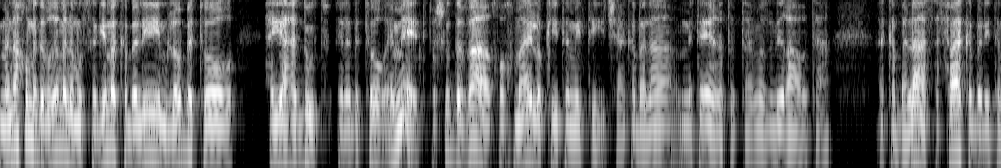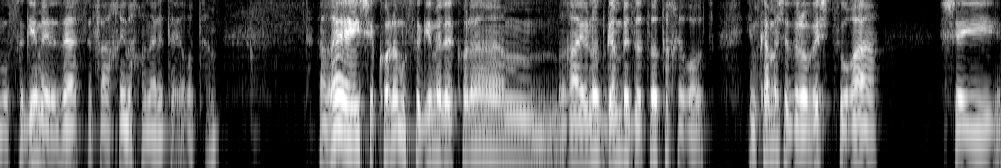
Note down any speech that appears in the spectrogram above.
אם אנחנו מדברים על המושגים הקבליים לא בתור היהדות אלא בתור אמת פשוט דבר חוכמה אלוקית אמיתית שהקבלה מתארת אותה מסבירה אותה. הקבלה השפה הקבלית המושגים האלה זה השפה הכי נכונה לתאר אותם. הרי שכל המושגים האלה כל הרעיונות גם בדתות אחרות עם כמה שזה לובש צורה שהיא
